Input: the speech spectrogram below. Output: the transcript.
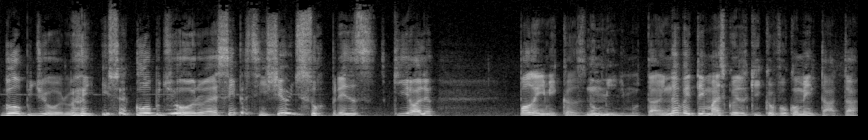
Globo de Ouro. Isso é Globo de Ouro. É sempre assim, cheio de surpresas que, olha, polêmicas, no mínimo, tá? Ainda vai ter mais coisa aqui que eu vou comentar, tá?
